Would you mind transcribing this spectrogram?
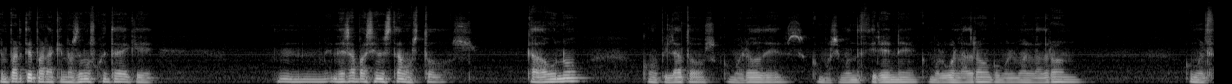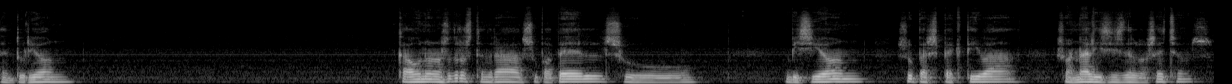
En parte para que nos demos cuenta de que mm, en esa pasión estamos todos, cada uno como Pilatos, como Herodes, como Simón de Cirene, como el buen ladrón, como el mal ladrón, como el centurión. Cada uno de nosotros tendrá su papel, su visión, su perspectiva, su análisis de los hechos,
